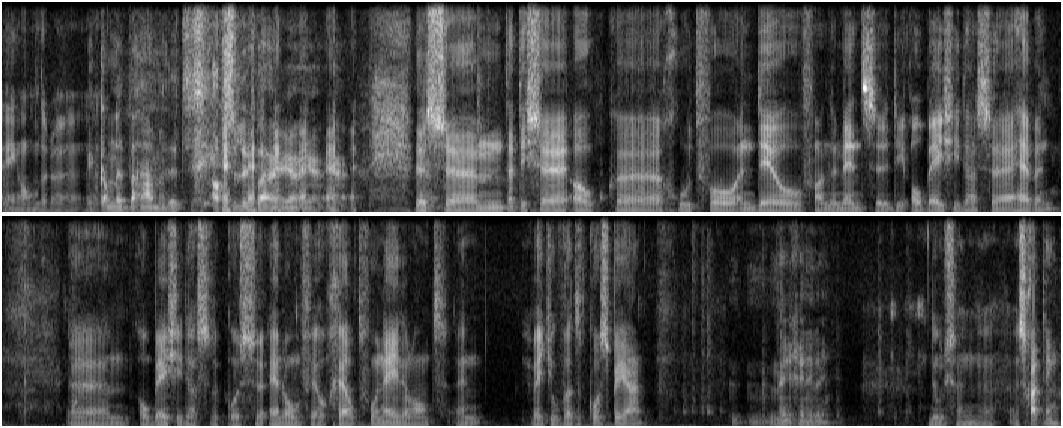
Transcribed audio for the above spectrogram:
Uh, een andere. Ik kan het beamen, dit is absoluut waar. Ja, ja, ja. Dus um, dat is uh, ook uh, goed voor een deel van de mensen die obesitas hebben. Um, obesitas dat kost enorm veel geld voor Nederland. En weet je hoeveel het kost per jaar? Nee, geen idee. Doe eens een, een schatting.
